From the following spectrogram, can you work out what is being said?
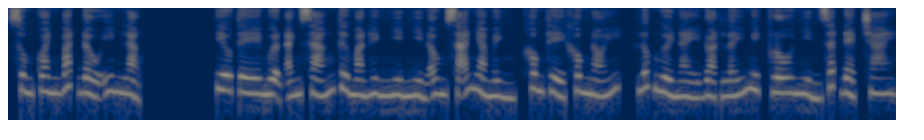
xung quanh bắt đầu im lặng. Tiêu tê mượn ánh sáng từ màn hình nhìn nhìn ông xã nhà mình, không thể không nói, lúc người này đoạt lấy micro nhìn rất đẹp trai.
